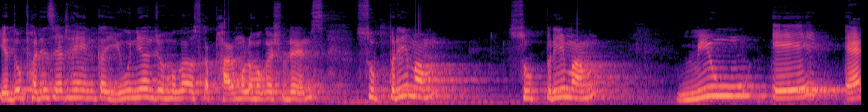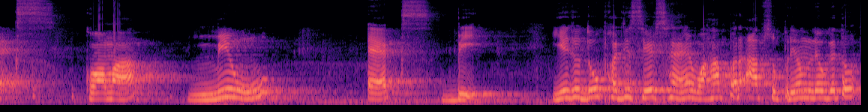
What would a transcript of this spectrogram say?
ये दो फजी सेट है इनका यूनियन जो होगा उसका फार्मूला होगा students supremum supremum mu A X comma mu X B. ये जो दो फजी सेट्स हैं, वहाँ पर आप सुप्रीम लोगे तो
